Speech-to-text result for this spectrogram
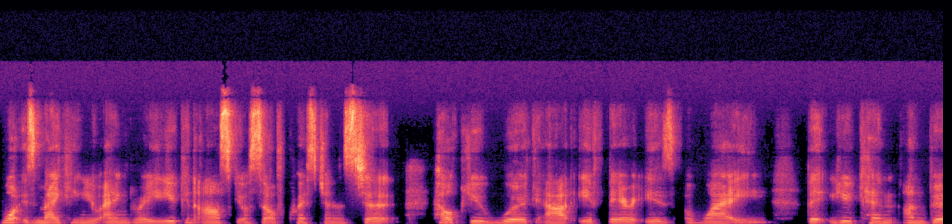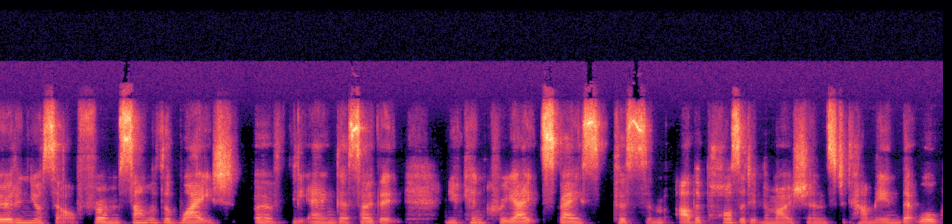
what is making you angry, you can ask yourself questions to help you work out if there is a way that you can unburden yourself from some of the weight of the anger so that you can create space for some other positive emotions to come in that will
